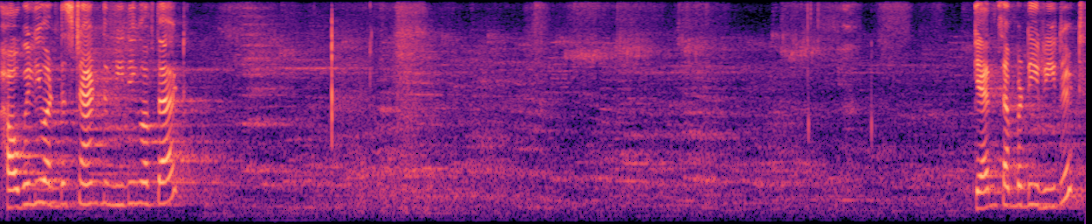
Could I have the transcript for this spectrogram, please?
How will you understand the meaning of that? Can somebody read it?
